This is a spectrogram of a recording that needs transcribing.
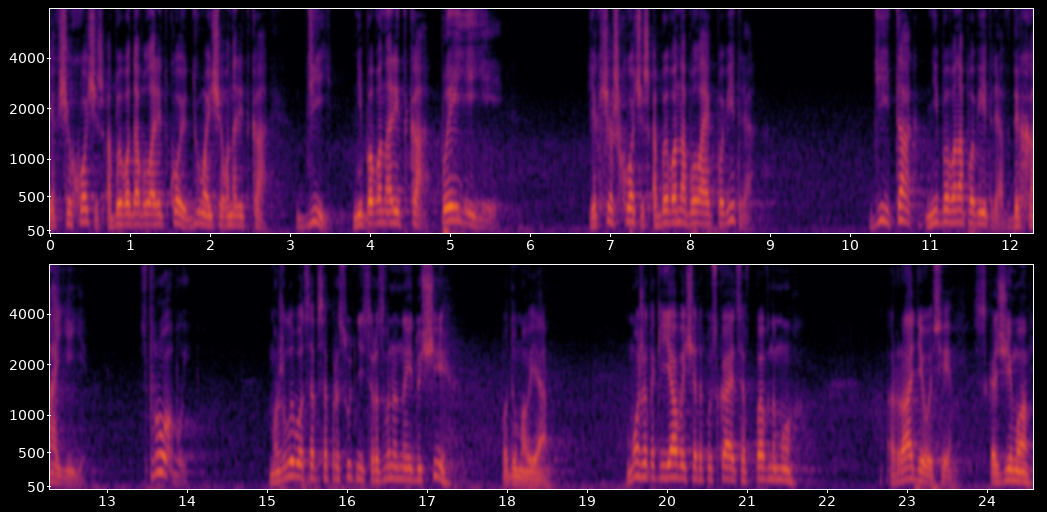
Якщо хочеш, аби вода була рідкою, думай, що вона рідка. Дій, ніби вона рідка, пий її. Якщо ж хочеш, аби вона була як повітря, дій так, ніби вона повітря, вдихай її. Спробуй. Можливо, це все присутність розвиненої душі, подумав я. Може, такі явища допускаються в певному радіусі, скажімо,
